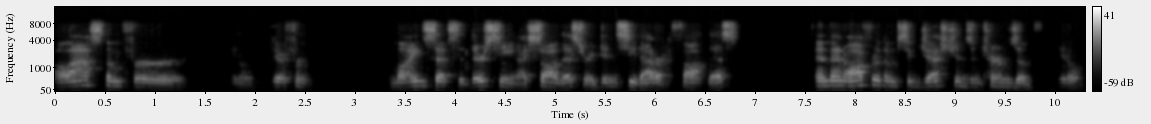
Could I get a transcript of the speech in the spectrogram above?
I'll ask them for, you know, different mindsets that they're seeing. I saw this or I didn't see that or I thought this. And then offer them suggestions in terms of, you know,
